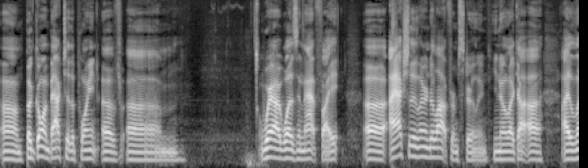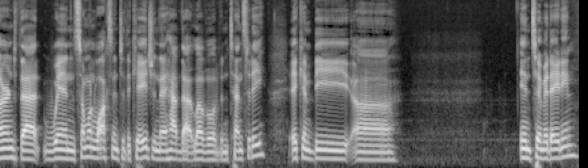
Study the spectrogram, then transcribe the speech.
Um, but going back to the point of um, where I was in that fight, uh, I actually learned a lot from Sterling. You know, like I, uh, I learned that when someone walks into the cage and they have that level of intensity, it can be uh, intimidating.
